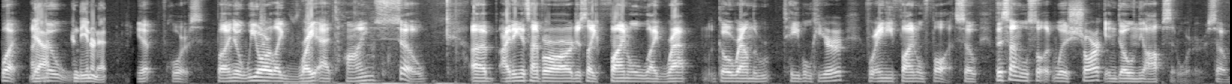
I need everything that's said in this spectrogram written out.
But yeah, I know in the internet. Yep, of course. But I know we are like right at time, so uh, I think it's time for our just like final like wrap go around the table here for any final thoughts. So this time we'll start with Shark and go in the opposite order. So,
